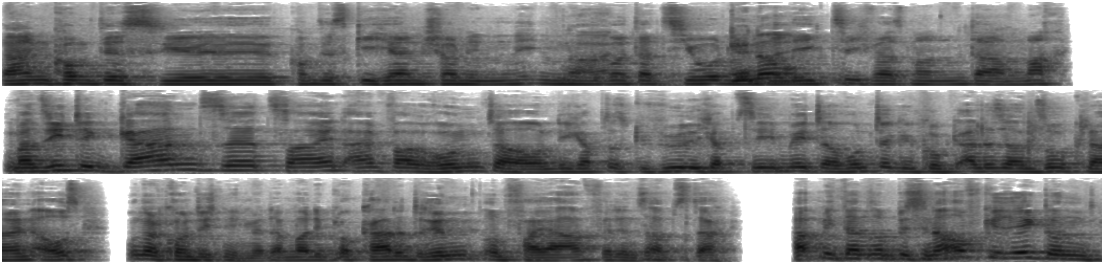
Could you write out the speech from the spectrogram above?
Dann kommt das, äh, kommt das Gehirn schon in, in Rotation Genau. und überlegt sich, was man da macht. Man sieht die ganze Zeit einfach runter und ich habe das Gefühl, ich habe 10 Meter runtergeguckt, alle sahen so klein aus und dann konnte ich nicht mehr. Dann war die Blockade drin und Feierabend für den Samstag. Hab mich dann so ein bisschen aufgeregt und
